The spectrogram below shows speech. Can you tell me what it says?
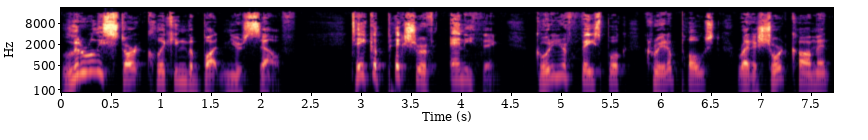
Literally start clicking the button yourself. Take a picture of anything. Go to your Facebook, create a post, write a short comment,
